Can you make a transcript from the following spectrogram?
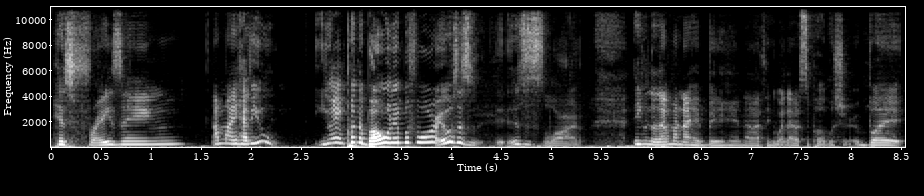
his phrasing. I'm like, have you you ain't put a bow in it before? It was just it's just a lot. Even though that might not have been here now I think about that as the publisher. But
